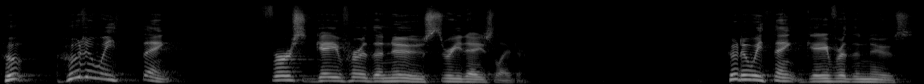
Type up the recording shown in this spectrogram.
Who, who do we think first gave her the news three days later? Who do we think gave her the news?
